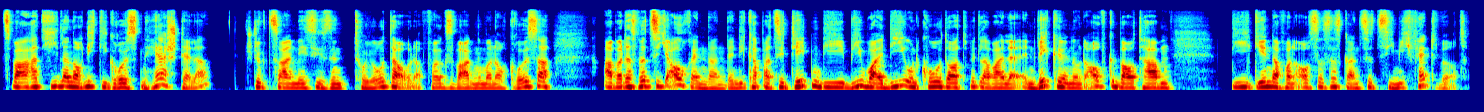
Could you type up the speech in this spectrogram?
Zwar hat China noch nicht die größten Hersteller, stückzahlenmäßig sind Toyota oder Volkswagen immer noch größer, aber das wird sich auch ändern, denn die Kapazitäten, die BYD und Co. dort mittlerweile entwickeln und aufgebaut haben, die gehen davon aus, dass das Ganze ziemlich fett wird.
